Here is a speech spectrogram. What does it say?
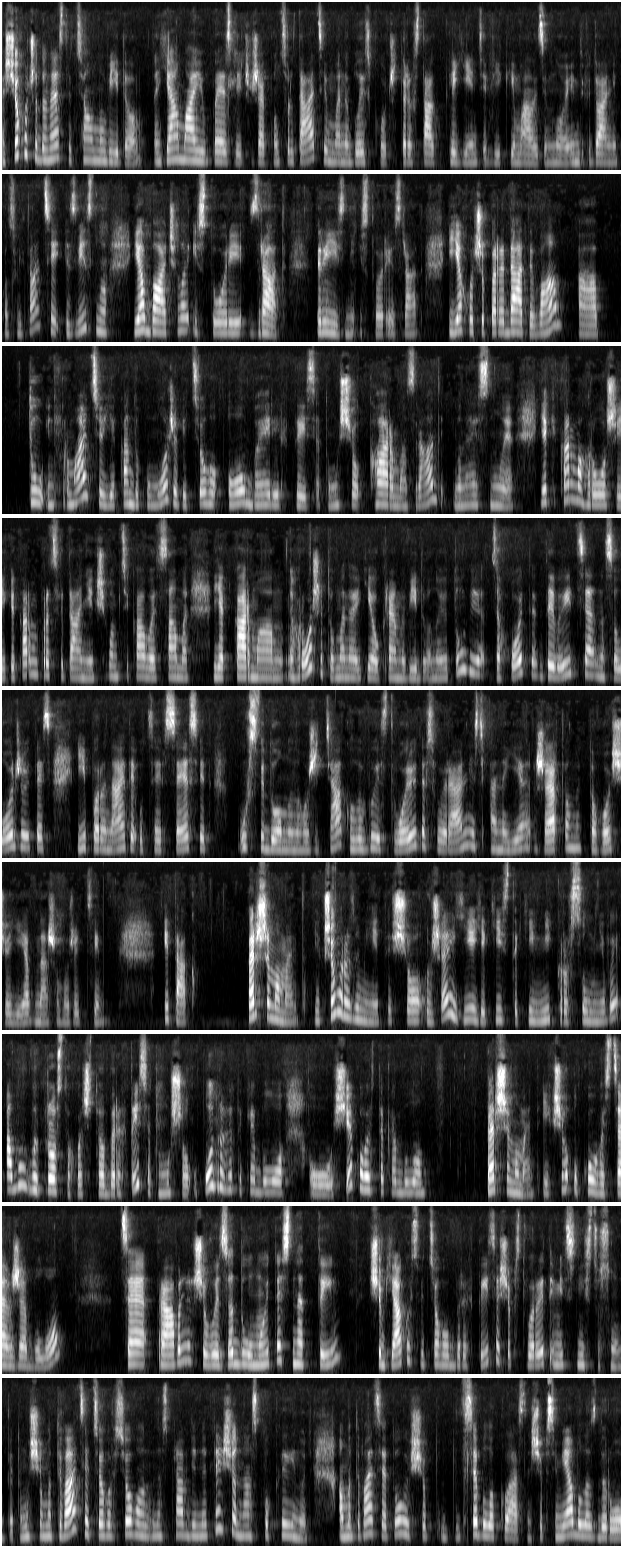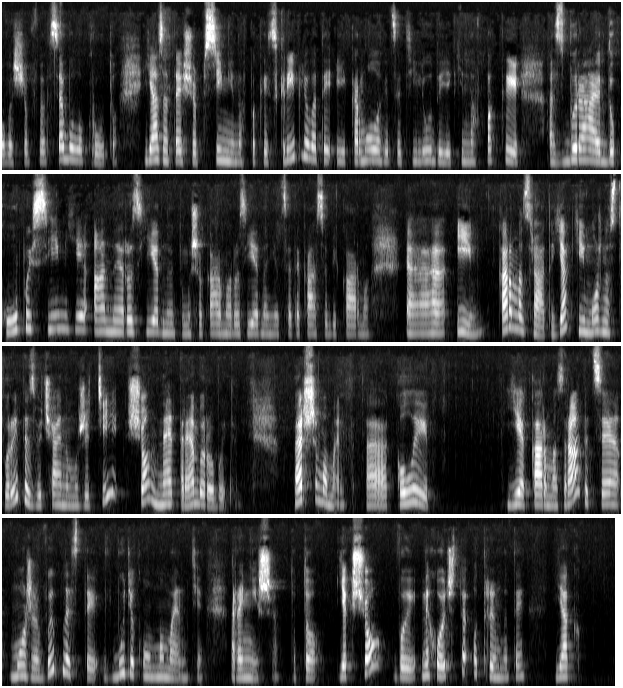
Що хочу донести в цьому відео? Я маю безліч вже консультацій. У мене близько 400 клієнтів, які мали зі мною індивідуальні консультації. І звісно, я бачила історії зрад, різні історії зрад. І я хочу передати вам. Ту інформацію, яка допоможе від цього оберігтися, тому що карма зради вона існує, як і карма грошей, як і карма процвітання. Якщо вам цікаво саме як карма грошей, то в мене є окреме відео на Ютубі. Заходьте, дивіться, насолоджуйтесь і поринайте у цей всесвіт усвідомленого життя, коли ви створюєте свою реальність, а не є жертвами того, що є в нашому житті. І так. Перший момент, якщо ви розумієте, що вже є якісь такі мікросумніви, або ви просто хочете оберегтися, тому що у подруги таке було, у ще когось таке було. Перший момент, якщо у когось це вже було, це правильно, що ви задумуєтесь над тим, щоб якось від цього берегтися, щоб створити міцні стосунки. Тому що мотивація цього всього насправді не те, що нас покинуть, а мотивація того, щоб все було класно, щоб сім'я була здорова, щоб все було круто. Я за те, щоб сім'ї навпаки скріплювати, і кармологи це ті люди, які навпаки збирають докупи сім'ї, а не роз'єднують, тому що карма роз'єднання це така собі карма. Е, І карма зради, як її можна створити в звичайному житті, що не треба робити. Перший момент, е, коли є карма зради, це може виплисти в будь-якому моменті раніше. Тобто, якщо ви не хочете отримати як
